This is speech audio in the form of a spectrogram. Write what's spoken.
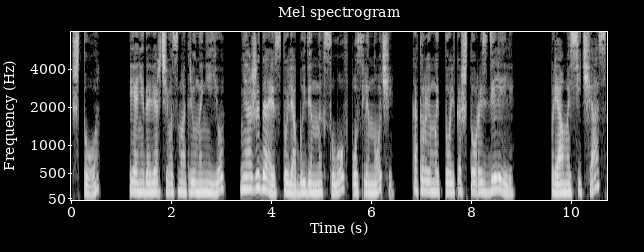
«Что?» Я недоверчиво смотрю на нее, не ожидая столь обыденных слов после ночи, которые мы только что разделили. Прямо сейчас?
